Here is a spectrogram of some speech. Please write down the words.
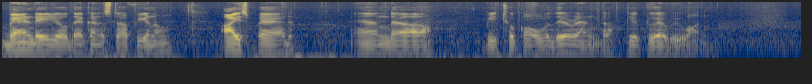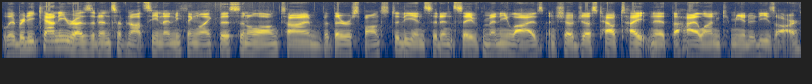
bandage or that kind of stuff, you know, ice pad, and uh, we took over there and uh, gave to everyone. Liberty County residents have not seen anything like this in a long time, but their response to the incident saved many lives and showed just how tight-knit the Hi-Line communities are.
